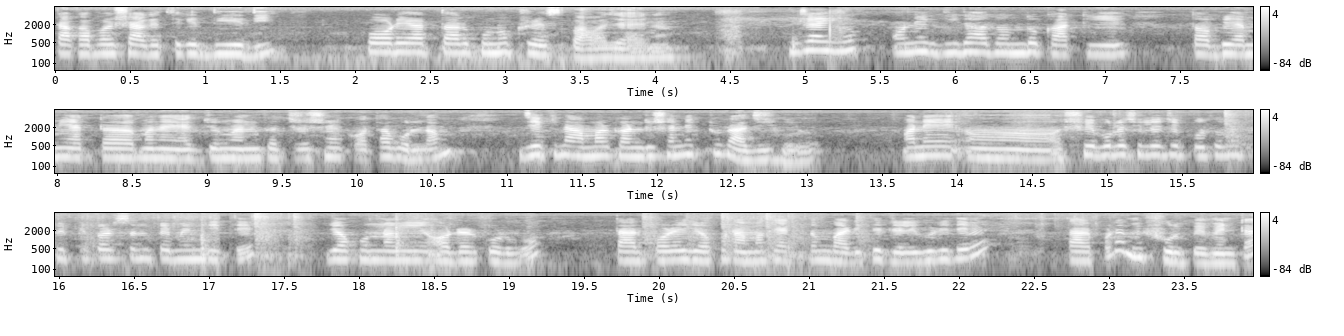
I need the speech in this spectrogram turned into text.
টাকা পয়সা আগে থেকে দিয়ে দিই, পরে আর তার কোনো ট্রেস পাওয়া যায় না। যাই হোক, অনেক দ্বিধাদ্বন্দ্ব কাটিয়ে তবে আমি একটা মানে একজন ম্যানুফ্যাকচারের সঙ্গে কথা বললাম, যে কিনা আমার কন্ডিশানে একটু রাজি হলো। মানে সে বলেছিল যে প্রথমে ফিফটি পার্সেন্ট পেমেন্ট দিতে, যখন আমি অর্ডার করব। তারপরে যখন আমাকে একদম বাড়িতে ডেলিভারি দেবে, তারপরে আমি ফুল পেমেন্টটা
